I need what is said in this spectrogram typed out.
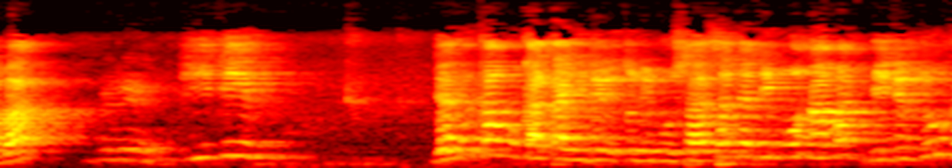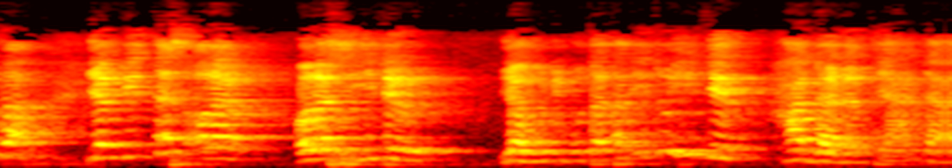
Apa? Hidir. Jangan kamu kata Hidir itu di Musa saja, di Muhammad Hidir juga. Yang dites oleh oleh si Hidir. Yahudi buta tadi itu Hidir. Hada dan tiada.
